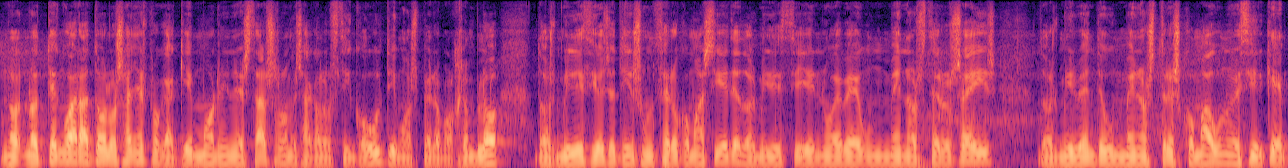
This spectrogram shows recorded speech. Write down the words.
no, no tengo ahora todos los años porque aquí en Morningstar solo me saca los cinco últimos, pero por ejemplo, 2018 tienes un 0,7, 2019 un menos 0,6, 2020 un menos 3,1, es decir, que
